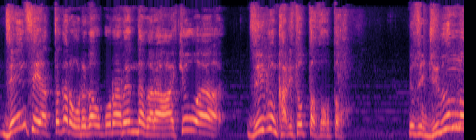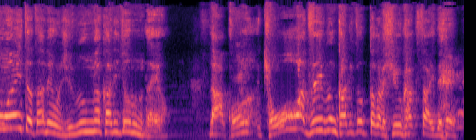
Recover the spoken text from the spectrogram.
前世やったから俺が怒られんだから、今日は随分刈り取ったぞと。要するに自分の蒔いた種を自分が刈り取るんだよ。だからこの、今日は随分刈り取ったから収穫祭で、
